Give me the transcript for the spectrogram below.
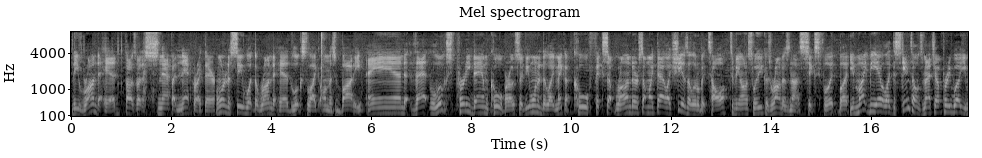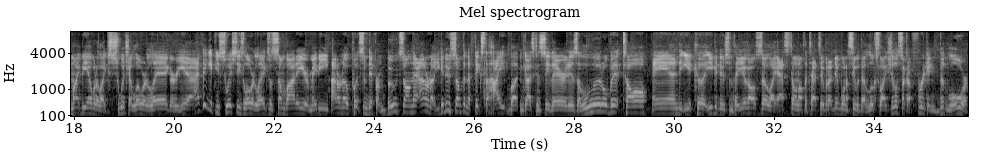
the Ronda head. Thought I was about to snap a neck right there. I wanted to see what the Ronda head looks like on this body, and that looks pretty damn cool, bro. So if you wanted to like make a cool fix-up Ronda or something like that, like she is a little bit tall, to be honest with you, because Ronda's not six foot, but you might be able, like the skin tones match up pretty well. You might be able to like switch a lower leg, or yeah, I think if you switch these lower legs with somebody, or maybe, I don't know, put some different boots on there. I don't know. You could do something to fix the height, but you guys can see there, it is a little bit tall, and you could you could do some things. You could also like acetone off the tattoo, but I did want to see what that looks like. She looks like a freaking good lord.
